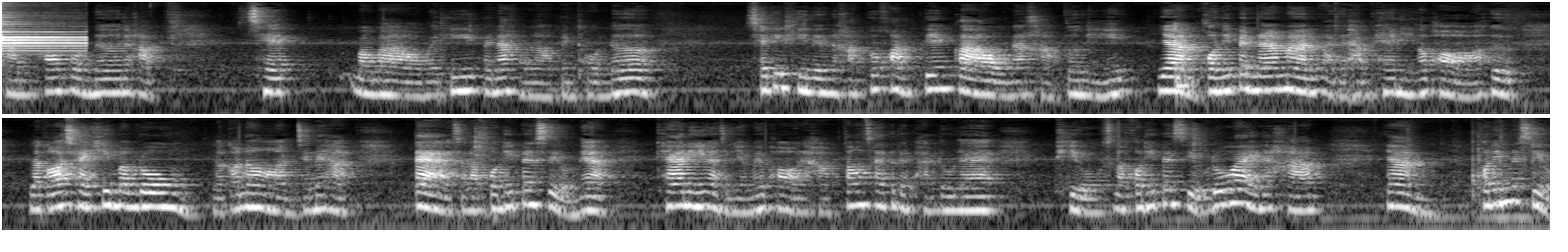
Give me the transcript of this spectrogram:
ชั่นข้าโทนเนอร์นะครับเช็ดเบาๆไปที่ใบหน้าของเราเป็นโทนเนอร์เช็ดอีกทีนึงนะคะเพื่อความเกลี้ยงเกลานะคะตัวนี้อย่างคนที่เป็นหน้ามันอาจจะทำแค่นี้ก็พอคือ แล้วก็ใช้ครีมบำรุงแล้วก็นอนใช่ไหมคะแต่สำหรับคนที่เป็นสิวเนี่ย แค่นี้อาจจะยังไม่พอนะครับ ต้องใช้ผลิตภัณฑ์ดูแลผิวสำหรับคนที่เป็นสิวด้วยนะครับ อย่างคนที่เป็นสิว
